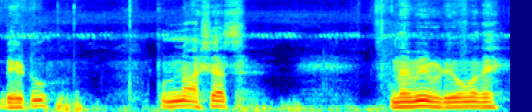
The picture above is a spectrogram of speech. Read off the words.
भेटू पुन्हा अशाच नवीन व्हिडिओमध्ये.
